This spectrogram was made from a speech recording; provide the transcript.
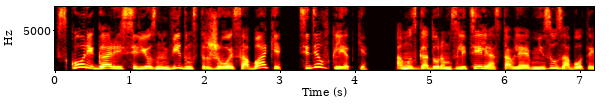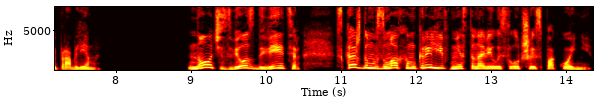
Вскоре Гарри с серьезным видом сторожевой собаки сидел в клетке, а мы с Гадором взлетели, оставляя внизу заботы и проблемы. Ночь, звезды, ветер. С каждым взмахом крыльев мне становилось лучше и спокойнее.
